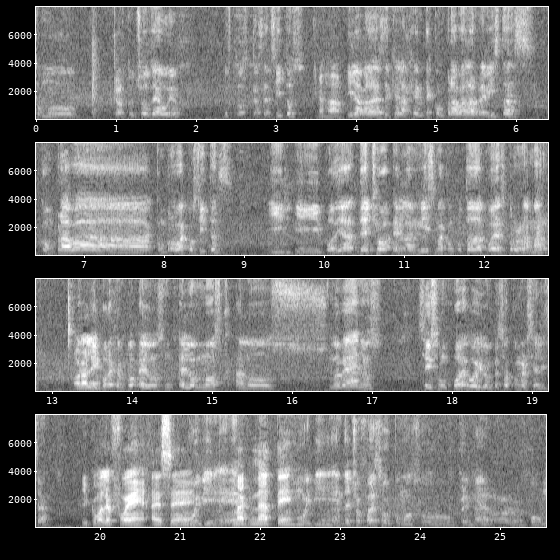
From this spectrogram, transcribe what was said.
como cartuchos de audio, estos casetitos. Ajá. Y la verdad es de que la gente compraba las revistas, compraba, compraba cositas y, y podía, de hecho en la misma computadora podías programar. Y Órale. por ejemplo, Elon, Elon Musk a los nueve años se hizo un juego y lo empezó a comercializar. ¿Y cómo le fue a ese Muy bien. magnate? Muy bien. De hecho fue su, como su primer boom.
